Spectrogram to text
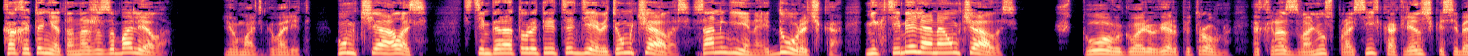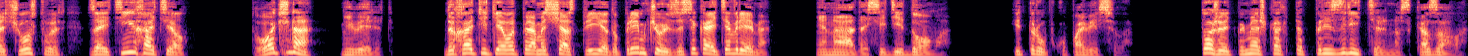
Как это нет, она же заболела. Ее мать говорит. Умчалась. С температурой 39 умчалась, с ангиной, дурочка. Не к тебе ли она умчалась? Что вы, говорю, Вера Петровна, я как раз звоню спросить, как Леночка себя чувствует. Зайти хотел. Точно? Не верит. Да хотите, я вот прямо сейчас приеду, примчусь, засекайте время. Не надо, сиди дома. И трубку повесила. Тоже ведь, понимаешь, как-то презрительно сказала,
